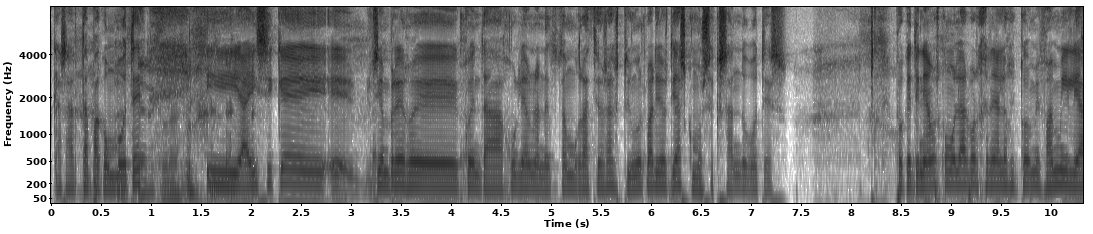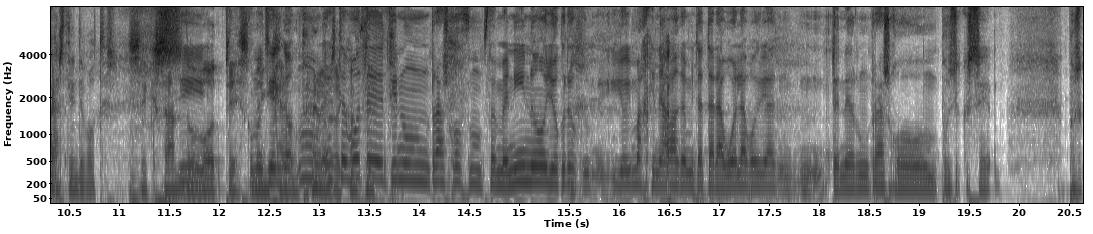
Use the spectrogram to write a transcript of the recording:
casar tapa con bote. Hacer, claro. Y ahí sí que eh, siempre eh, cuenta Julia una anécdota muy graciosa. que Estuvimos varios días como sexando botes. Porque teníamos como el árbol genealógico de mi familia. Casting de botes. Sexando Sí, botes. Como me diciendo, encanta "Mm, el este bote concepto". tiene un rasgo femenino. Yo creo que yo imaginaba que mi tatarabuela podría mm, tener un rasgo, pues yo qué sé, pues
